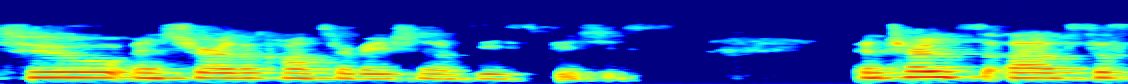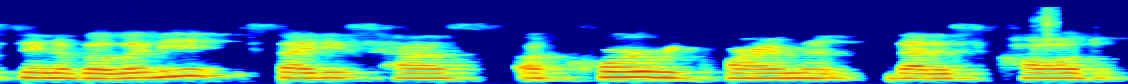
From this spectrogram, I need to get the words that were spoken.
to ensure the conservation of these species. In terms of sustainability, CITES has a core requirement that is called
